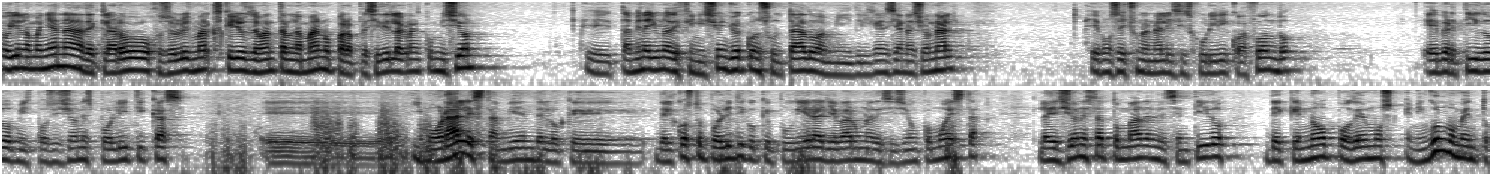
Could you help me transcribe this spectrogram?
hoy en la mañana declaró José Luis Márquez que ellos levantan la mano para presidir la gran comisión. Eh, también hay una definición, yo he consultado a mi dirigencia nacional, hemos hecho un análisis jurídico a fondo, he vertido mis posiciones políticas eh, y morales también de lo que, del costo político que pudiera llevar una decisión como esta. La decisión está tomada en el sentido de que no podemos en ningún momento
